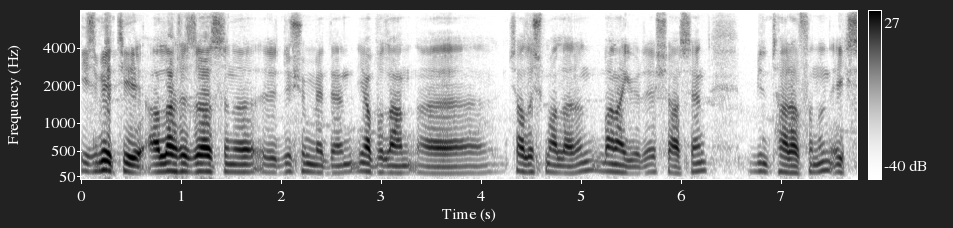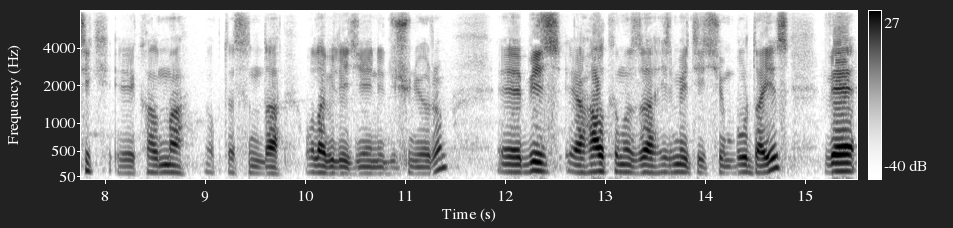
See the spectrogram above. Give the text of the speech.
hizmeti, Allah rızasını e, düşünmeden yapılan e, çalışmaların bana göre şahsen bir tarafının eksik e, kalma noktasında olabileceğini düşünüyorum. Biz halkımıza hizmet için buradayız ve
